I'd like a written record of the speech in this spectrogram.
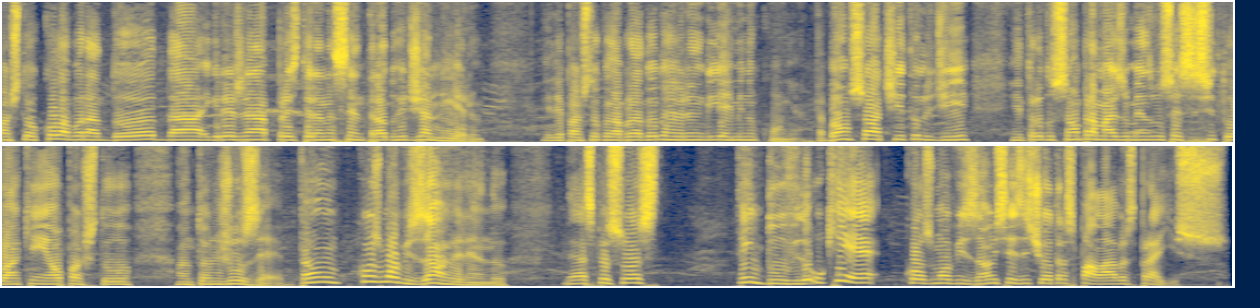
pastor colaborador da Igreja Presbiteriana Central do Rio de Janeiro. Ele é pastor colaborador do reverendo Guilhermino Cunha, tá bom? Só a título de introdução para mais ou menos você se situar quem é o pastor Antônio José. Então, cosmovisão, reverendo, né, as pessoas têm dúvida. O que é cosmovisão e se existem outras palavras para isso?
